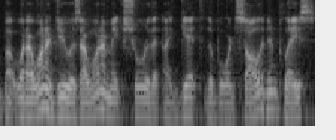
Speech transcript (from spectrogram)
but what I want to do is I want to make sure that I get the board solid in place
